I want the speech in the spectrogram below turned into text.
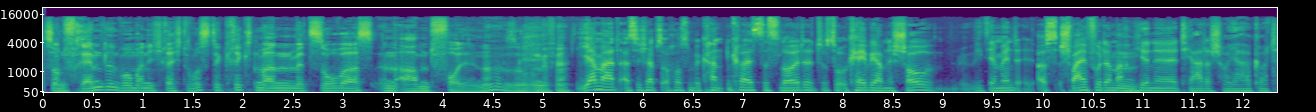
so ein Fremdeln, wo man nicht recht wusste, kriegt man mit sowas einen Abend voll, ne? So ungefähr. Ja, man hat, also ich habe es auch aus dem Bekanntenkreis, dass Leute so, okay, wir haben eine Show, wie Diamant aus Schweinfurter machen mhm. hier eine Theatershow. Ja Gott,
